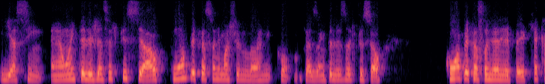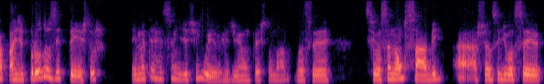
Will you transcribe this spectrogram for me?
E, assim, é uma inteligência artificial com aplicação de machine learning, com, quer dizer, inteligência artificial com aplicação de NLP, que é capaz de produzir textos em muitas são indistinguíveis de um texto humano. Você, se você não sabe, a chance de você,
